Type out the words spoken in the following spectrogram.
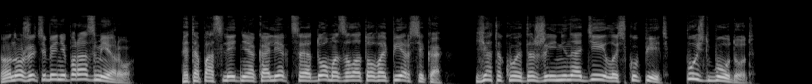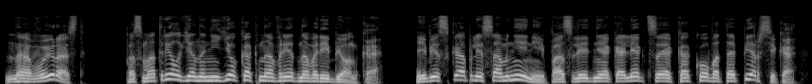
Оно же тебе не по размеру. Это последняя коллекция дома золотого персика. Я такое даже и не надеялась купить. Пусть будут. На вырост? Посмотрел я на нее, как на вредного ребенка. И без капли сомнений последняя коллекция какого-то персика —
